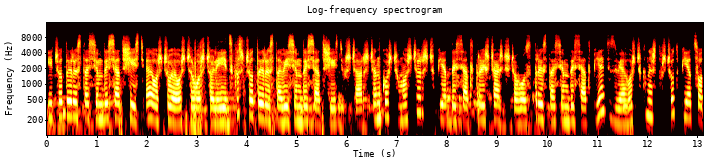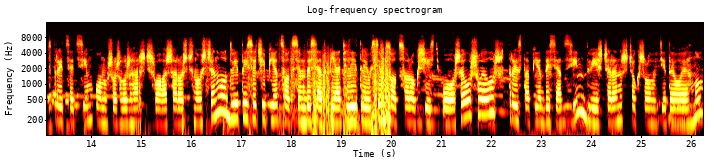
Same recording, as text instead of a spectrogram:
І 476 еощу еощервощоліїцька з 486 вщарщенко щвнощерщ 53 щащого з 375 звягощ книжт вщут 537 он вшожгожгарщшвога шарощновщенво 2575 літрів 746 ошеошуеош 357 дві щерен щокшог втіте оегнув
